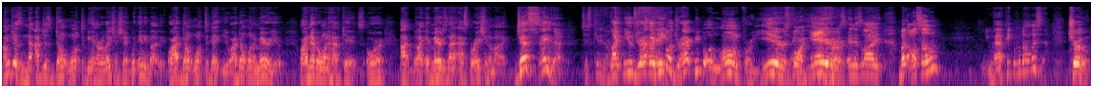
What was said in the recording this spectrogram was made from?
I'm just not, I just don't want to be in a relationship with anybody, or I don't want to date you, or I don't want to marry you, or I never want to have kids, or I like if marriage is not an aspiration of mine. Just say that. Just get it on. Like you drag like people it. drag people along for years for and years, and it's like But also, you have people who don't listen. True,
